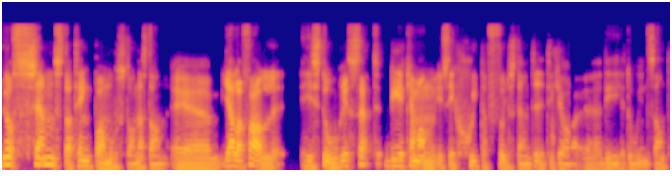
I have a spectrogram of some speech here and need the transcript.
Vi har sämsta tänkbara motstånd nästan. Eh, I alla fall historiskt sett. Det kan man i sig skita fullständigt i tycker jag. Eh, det är helt ointressant.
